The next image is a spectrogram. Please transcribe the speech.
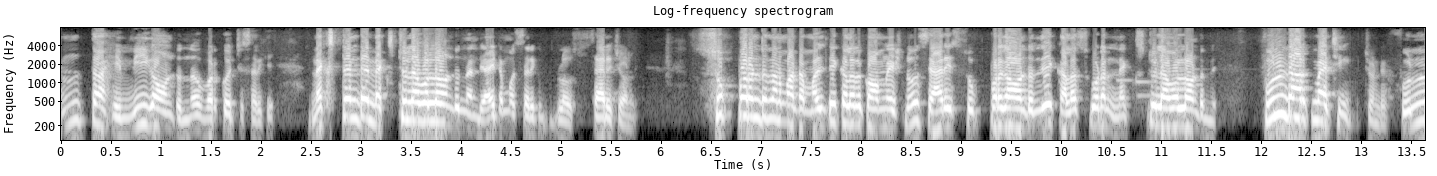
ఎంత హెవీగా ఉంటుందో వర్క్ వచ్చేసరికి నెక్స్ట్ అంటే నెక్స్ట్ లెవెల్లో ఉంటుందండి ఐటమ్ వచ్చేసరికి బ్లౌజ్ శారీ చూడండి. సూపర్ ఉంటుంది అనమాట మల్టీ కలర్ కాంబినేషన్ శారీ సూపర్గా ఉంటుంది కలర్స్ కూడా నెక్స్ట్ లెవెల్లో ఉంటుంది. ఫుల్ డార్క్ మ్యాచింగ్ చూడండి ఫుల్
